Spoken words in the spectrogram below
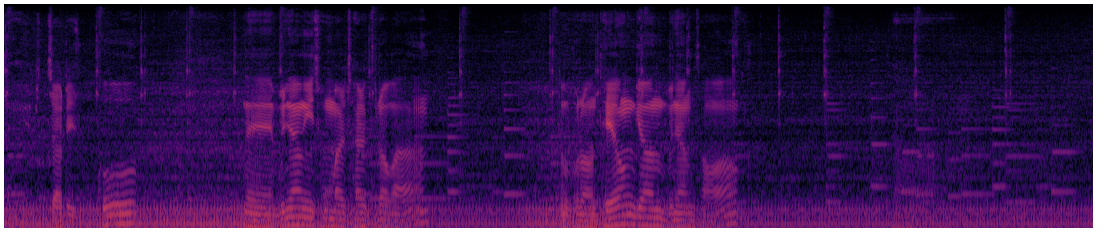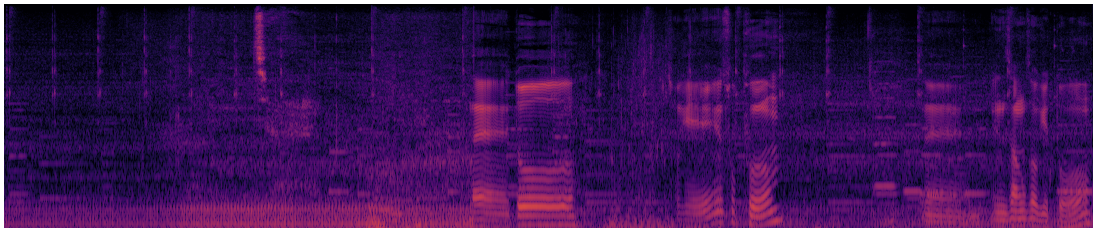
네, 빗자리 좋고 네 문양이 정말 잘 들어간 또 그런 대형견 문양석 네, 또 저기 소품 네, 인상석이 또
